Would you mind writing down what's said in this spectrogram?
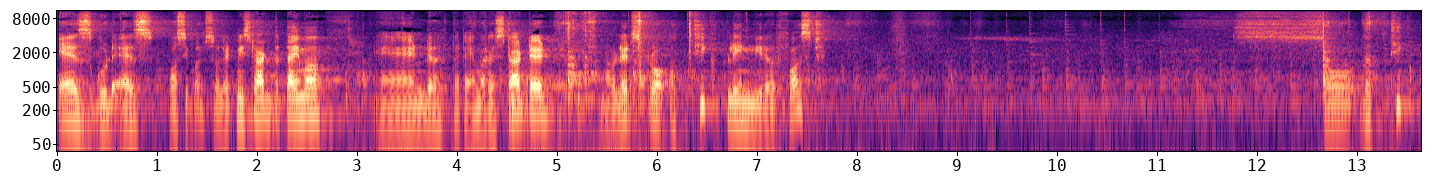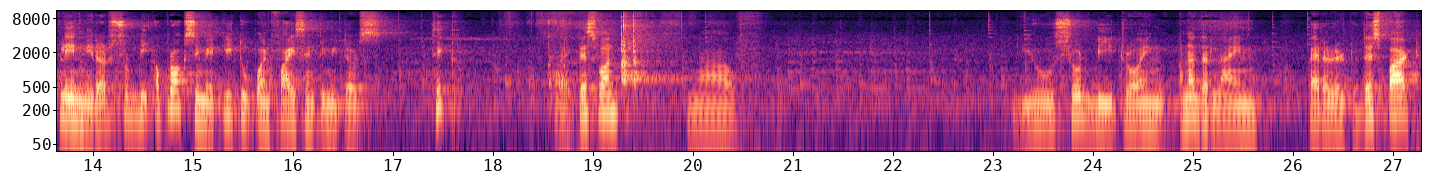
as good as possible. So let me start the timer and the timer has started. Now let's draw a thick plane mirror first. So the thick plane mirror should be approximately 2.5 centimeters thick like this one. Now you should be drawing another line parallel to this part.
